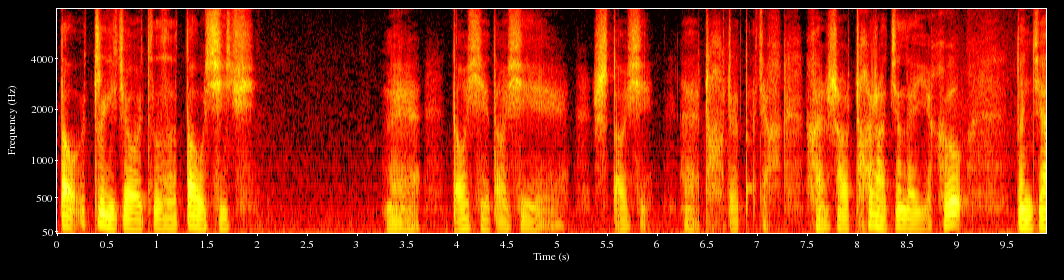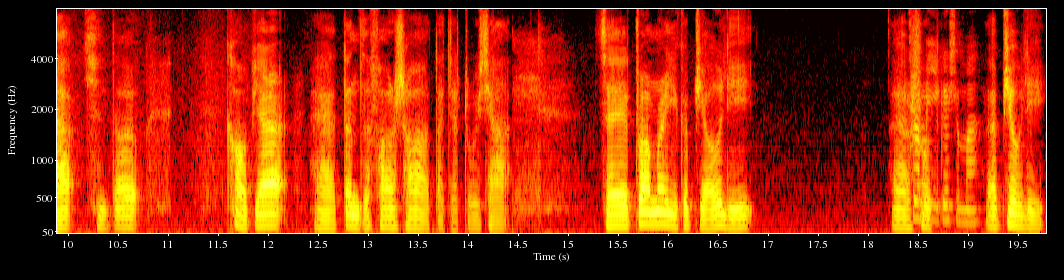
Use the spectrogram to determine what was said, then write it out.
道这个叫就是道喜曲，哎，道喜道喜是道喜，哎，唱着大家喊上唱上进来以后，东家请到靠边儿，哎，凳子放上，大家坐下，再专门一个表礼，哎，专说一个什么？呃表里，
